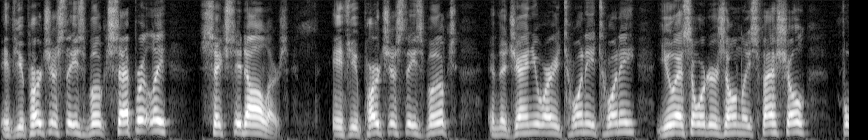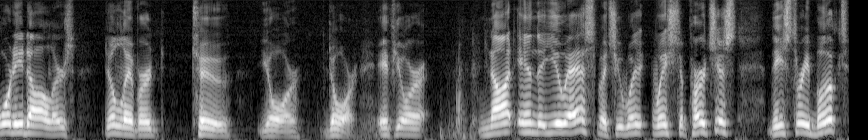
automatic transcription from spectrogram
If you purchase these books separately, $60. If you purchase these books in the January 2020 U.S. Orders Only Special, $40 delivered to your door. If you're not in the U.S., but you wish to purchase these three books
